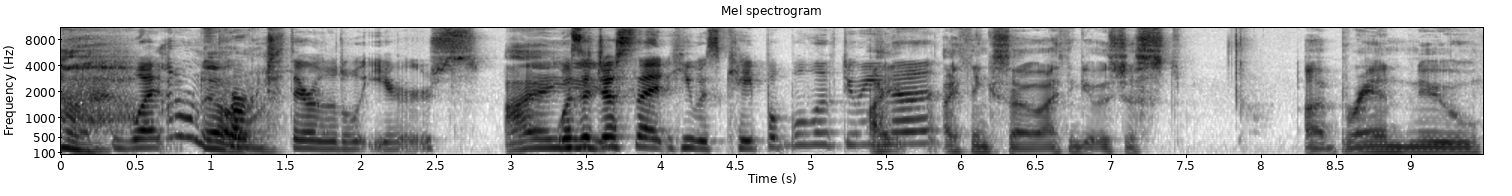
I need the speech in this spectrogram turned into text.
What I don't know. perked their little ears? I Was it just that he was capable of doing I that? I think so. I think it was just a brand new,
